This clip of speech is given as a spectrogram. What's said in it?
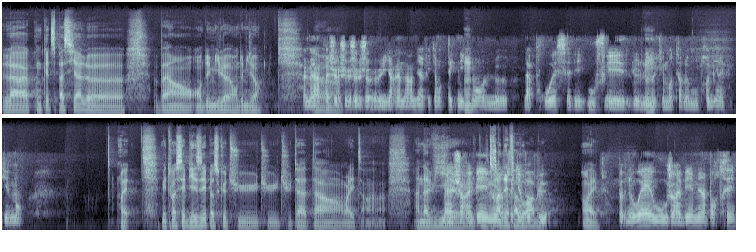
la conquête spatiale euh, ben, en, 2000, en 2020. Ah, mais après, il n'y a rien à redire. Effectivement, techniquement, le, la prouesse, elle est ouf et le, hmm. documentaire le montre bien, effectivement. Ouais, mais toi c'est biaisé parce que tu, tu, tu as, un, voilà, un, un, avis ben, j'aurais bien aimé un défavorable. Truc un peu plus Ouais. Ouais, où j'aurais bien aimé un portrait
